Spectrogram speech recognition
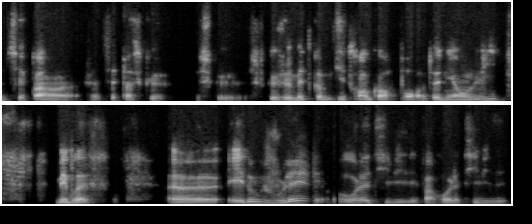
ne sais pas, hein, je ne sais pas ce que, ce que, je vais mettre comme titre encore pour donner envie, mais bref. Euh, et donc je voulais relativiser, enfin relativiser.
